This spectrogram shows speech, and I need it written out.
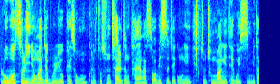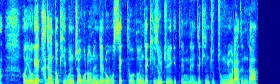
로봇을 이용한 이제 물류 배송 그리고 또 순찰 등 다양한 서비스 제공이 좀 전망이 되고 있습니다. 어, 여기에 가장 또 기본적으로는 이제 로봇 섹터도 이제 기술주이기 때문에 이제 긴축 종료라든가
